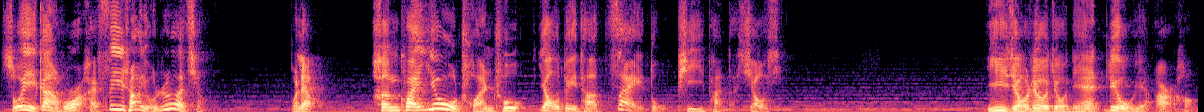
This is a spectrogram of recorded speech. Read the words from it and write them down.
所以干活还非常有热情。不料，很快又传出要对他再度批判的消息。一九六九年六月二号。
